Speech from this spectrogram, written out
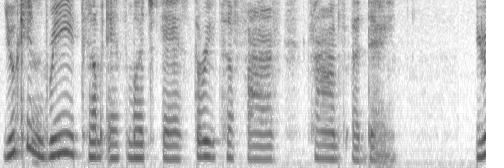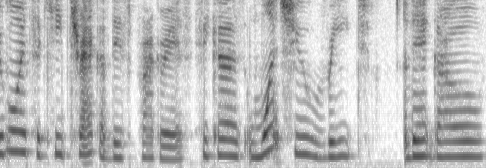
You can read them as much as three to five times a day. You're going to keep track of this progress because once you reach that goal,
